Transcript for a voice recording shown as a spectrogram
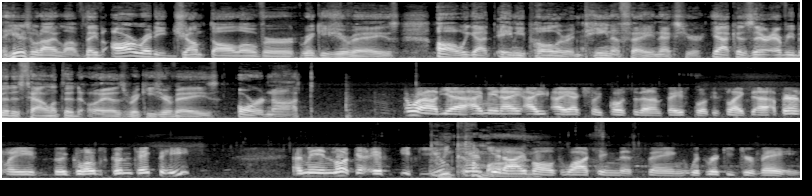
here's what I love. They've already jumped all over Ricky Gervais. Oh, we got Amy Poehler and Tina Fey next year. Yeah, because they're every bit as talented as Ricky Gervais, or not. Well, yeah. I mean, I, I, I actually posted that on Facebook. It's like uh, apparently the Globes couldn't take the heat. I mean, look, if if you I mean, can't get eyeballs watching this thing with Ricky Gervais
